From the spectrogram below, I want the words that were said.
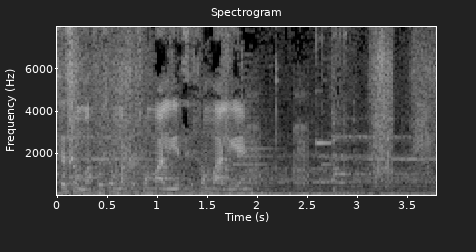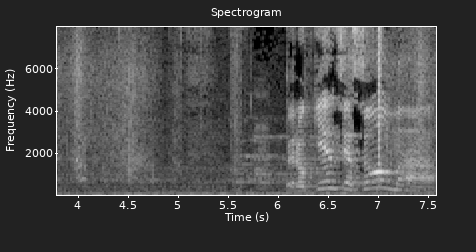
Se asoma, se asoma, se asoma alguien, se asoma alguien. ¿Pero quién se asoma?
